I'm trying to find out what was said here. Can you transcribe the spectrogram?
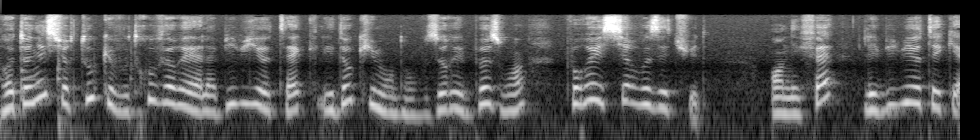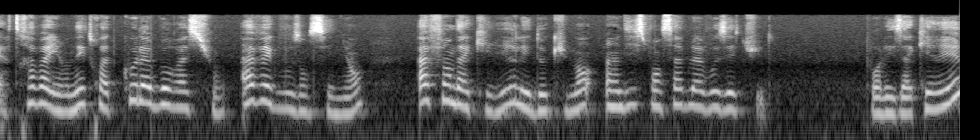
Retenez surtout que vous trouverez à la bibliothèque les documents dont vous aurez besoin pour réussir vos études. En effet, les bibliothécaires travaillent en étroite collaboration avec vos enseignants afin d'acquérir les documents indispensables à vos études. Pour les acquérir,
